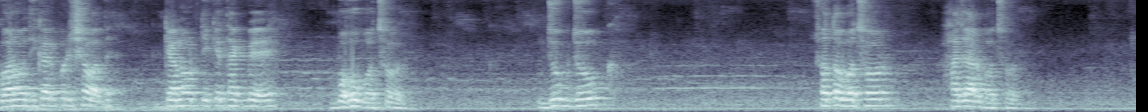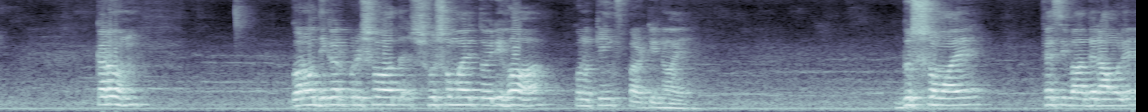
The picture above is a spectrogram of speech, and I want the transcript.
গণ অধিকার পরিষদ কেন টিকে থাকবে বহু বছর? যুগ যুগ, শত বছর, হাজার বছর। কারণ গণ অধিকার পরিষদ সুসময়ে তৈরি হওয়া কোনো কিংস পার্টি নয়। দুঃসময়ে ফেসিবাদের আমলে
